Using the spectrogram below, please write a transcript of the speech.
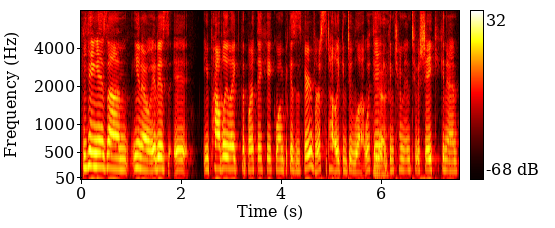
The thing is, um, you know, it is it. You probably like the birthday cake one because it's very versatile. You can do a lot with it. Yeah. You can turn it into a shake. You can add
